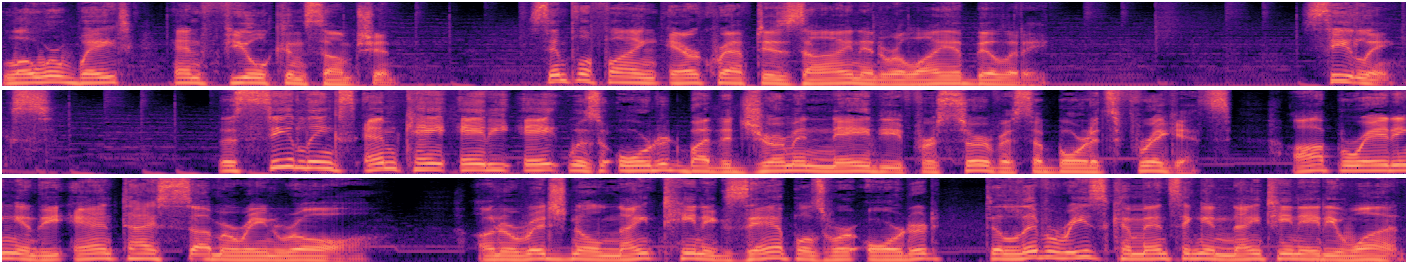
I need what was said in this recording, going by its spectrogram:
lower weight, and fuel consumption, simplifying aircraft design and reliability. Sea-Lynx The Sea-Lynx Mk-88 was ordered by the German Navy for service aboard its frigates, operating in the anti-submarine role. An original 19 examples were ordered, deliveries commencing in 1981.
